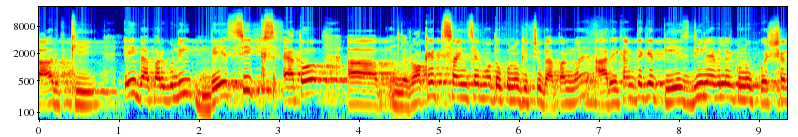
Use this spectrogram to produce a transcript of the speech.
কার্ভ কি? এই ব্যাপারগুলি বেসিক্স এত রকেট সায়েন্সের মতো কোনো কিছু ব্যাপার নয়। আর এখান থেকে পিএইচডি লেভেলের কোনো কোয়েশ্চেন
